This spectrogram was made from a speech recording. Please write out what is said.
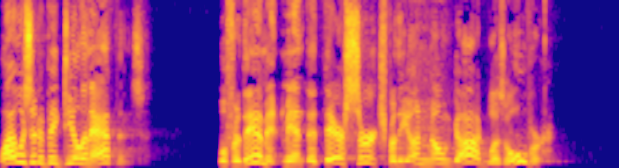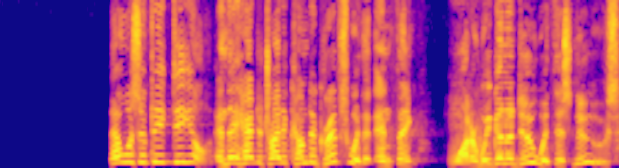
Why was it a big deal in Athens? Well, for them, it meant that their search for the unknown God was over. That was a big deal. And they had to try to come to grips with it and think, what are we going to do with this news?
